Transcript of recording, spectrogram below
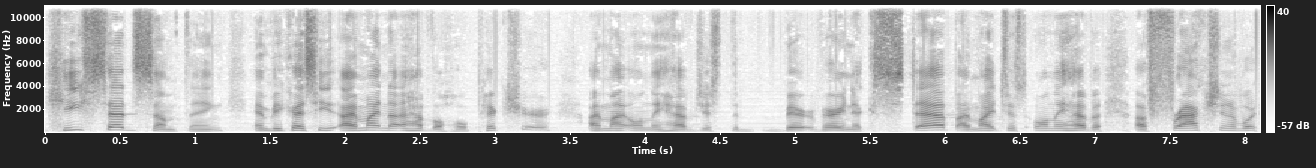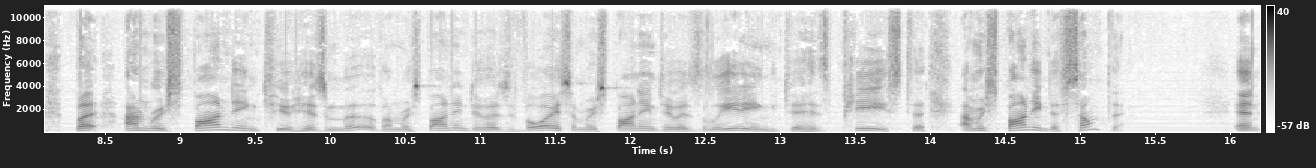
He said something, and because He, I might not have the whole picture, I might only have just the very next step, I might just only have a, a fraction of what, but I'm responding to His move. I'm responding to His voice. I'm responding to His leading, to His peace. To, I'm responding to something. And,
